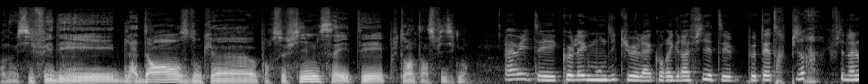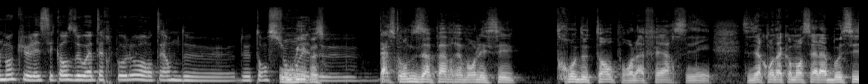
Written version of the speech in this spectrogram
On a aussi fait des, de la danse. Donc euh, pour ce film, ça a été plutôt intense physiquement. Ah oui, tes collègues m'ont dit que la chorégraphie était peut-être pire finalement que les séquences de water polo en termes de, de tension Oui, et parce- de. Parce qu'on nous a pas vraiment laissé trop de temps pour la faire. C'est, c'est-à-dire qu'on a commencé à la bosser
